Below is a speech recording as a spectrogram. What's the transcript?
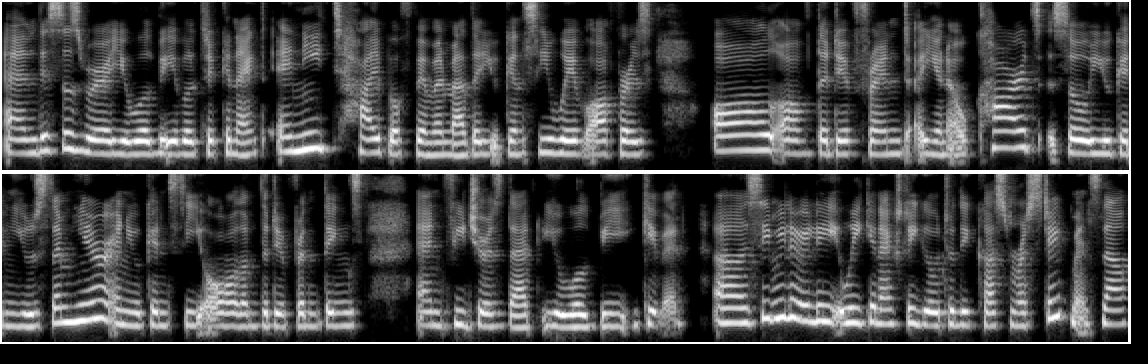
and this is where you will be able to connect any type of payment method. You can see Wave offers all of the different uh, you know cards so you can use them here and you can see all of the different things and features that you will be given. Uh, similarly we can actually go to the customer statements. Now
